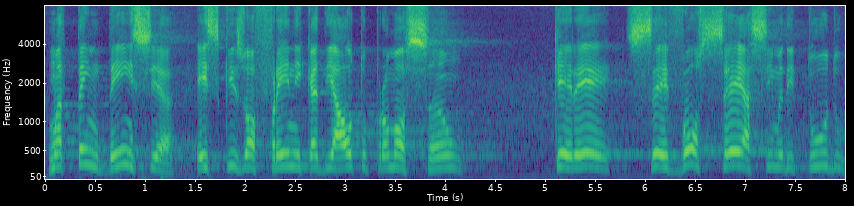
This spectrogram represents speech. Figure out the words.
uma tendência esquizofrênica de autopromoção, querer ser você acima de tudo,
